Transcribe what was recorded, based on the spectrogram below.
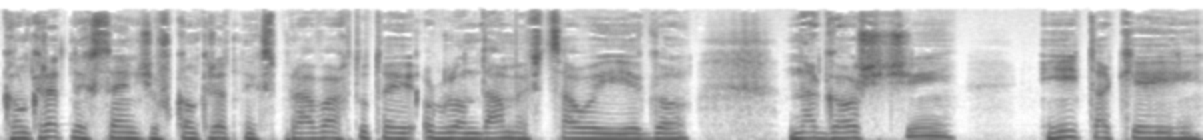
konkretnych sędziów w konkretnych sprawach tutaj oglądamy w całej jego nagości i takiej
